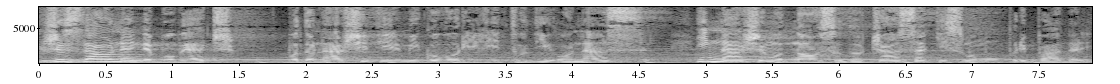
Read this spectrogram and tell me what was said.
že zdavnaj ne bo več, bodo naši filmi govorili tudi o nas in našem odnosu do časa, ki smo mu pripadali.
